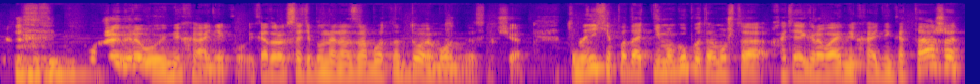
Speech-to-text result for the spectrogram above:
уже игровую механику, и которая, кстати, была, наверное, разработана до Among Us еще, то на них я подать не могу, потому что, хотя игровая механика та же,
